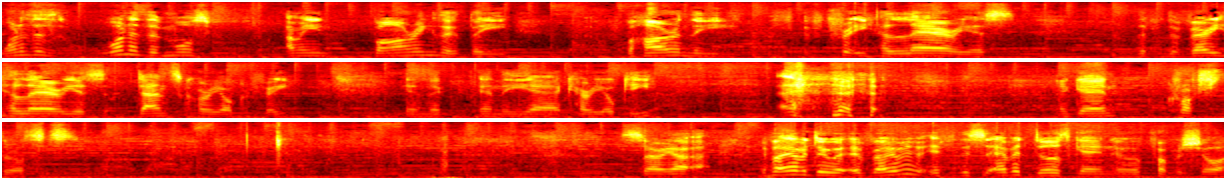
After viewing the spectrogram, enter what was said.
one of the one of the most, I mean, barring the the barring the pretty hilarious, the the very hilarious dance choreography in the in the uh, karaoke. Again, crotch thrusts. Sorry, I, if I ever do it, if I ever, if this ever does get into a proper show,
